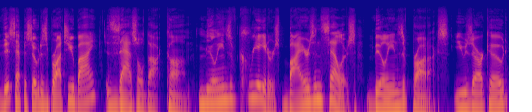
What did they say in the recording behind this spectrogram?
This episode is brought to you by Zazzle.com. Millions of creators, buyers, and sellers, billions of products. Use our code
